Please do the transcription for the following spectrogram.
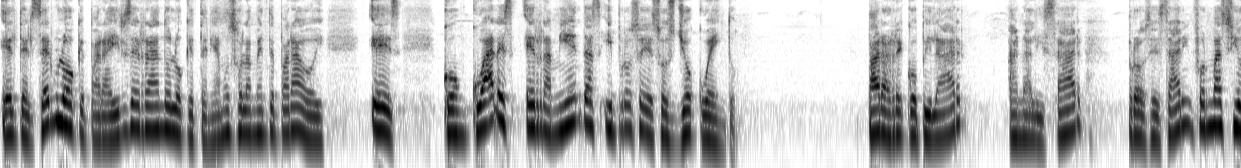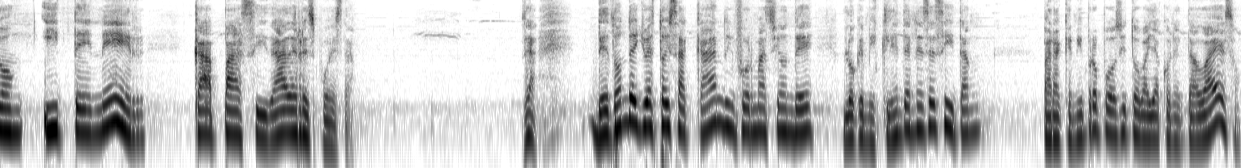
El tercer bloque, para ir cerrando lo que teníamos solamente para hoy, es con cuáles herramientas y procesos yo cuento para recopilar, analizar, procesar información y tener capacidad de respuesta. O sea, ¿de dónde yo estoy sacando información de lo que mis clientes necesitan para que mi propósito vaya conectado a eso?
